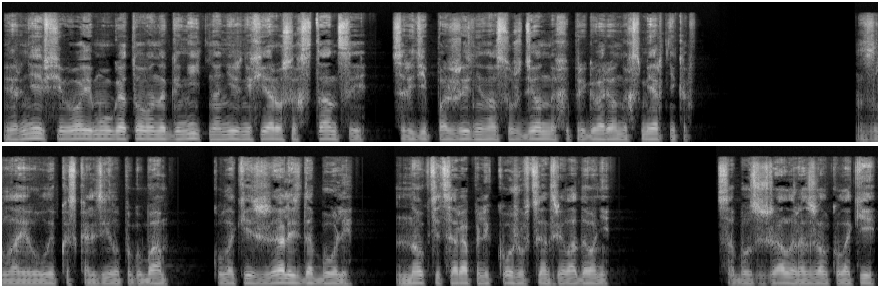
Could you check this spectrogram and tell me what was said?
Вернее всего, ему уготовано гнить на нижних ярусах станции среди пожизненно осужденных и приговоренных смертников. Злая улыбка скользила по губам, кулаки сжались до боли, ногти царапали кожу в центре ладони. Сабос сжал и разжал кулаки,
